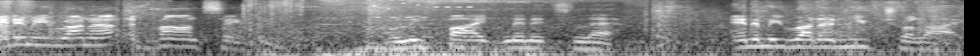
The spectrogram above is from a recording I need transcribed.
Enemy runner advancing. Only five minutes left. Enemy runner neutralized.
